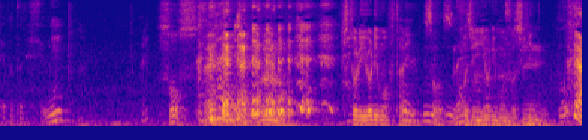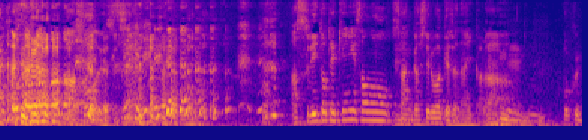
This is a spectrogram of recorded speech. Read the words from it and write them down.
てことですよね。そうっすね、うん。一人よりも二人、うんそうですね。個人よりも組織、うん。おあそうですね。アスリート的にその参加してるわけじゃないから、うんうん僕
